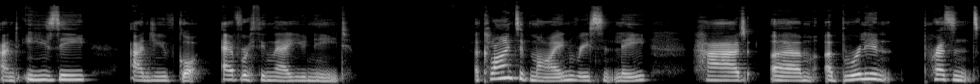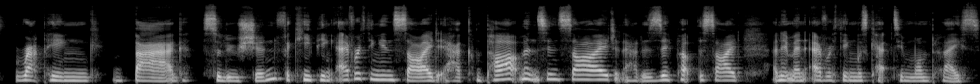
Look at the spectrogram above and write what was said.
and easy, and you've got everything there you need. A client of mine recently had um, a brilliant present wrapping bag solution for keeping everything inside. It had compartments inside and it had a zip up the side, and it meant everything was kept in one place.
